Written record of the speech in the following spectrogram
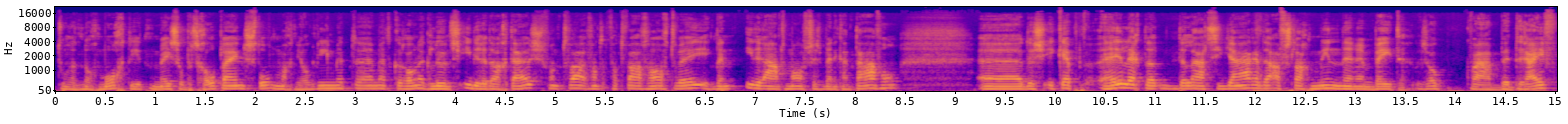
toen het nog mocht, die het meest op het schoolplein stond. Mag nu ook niet met, met corona. Ik lunch iedere dag thuis van, twaalf, van, van 12 half 2. Ik ben iedere avond om half 6 ben ik aan tafel. Dus ik heb heel erg de, de laatste jaren de afslag minder en beter. Dus ook qua bedrijf.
